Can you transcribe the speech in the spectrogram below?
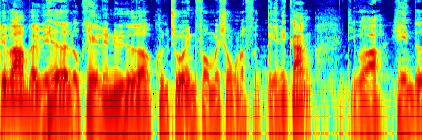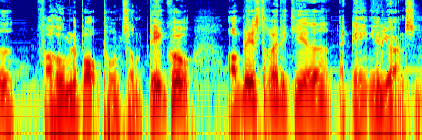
Det var, hvad vi havde af lokale nyheder og kulturinformationer for denne gang. De var hentet fra humleborg.dk, oplæst og redigeret af Daniel Jørgensen.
